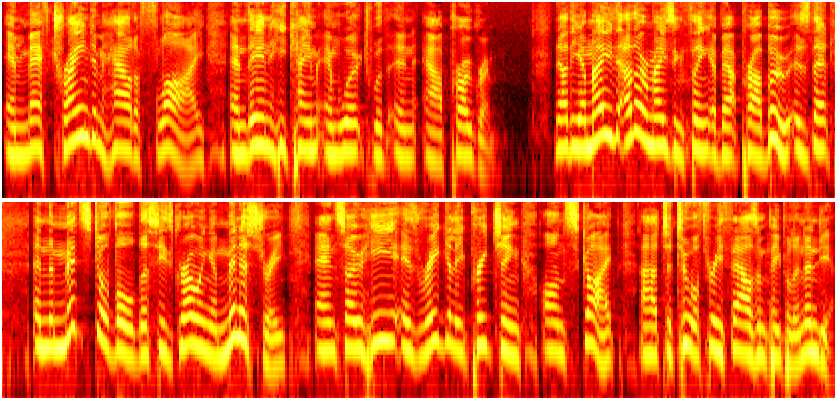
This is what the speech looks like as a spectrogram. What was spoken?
and MAF trained him how to fly, and then he came and worked within our program. Now, the other amazing thing about Prabhu is that in the midst of all this, he's growing a ministry, and so he is regularly preaching on Skype uh, to two or three thousand people in India.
